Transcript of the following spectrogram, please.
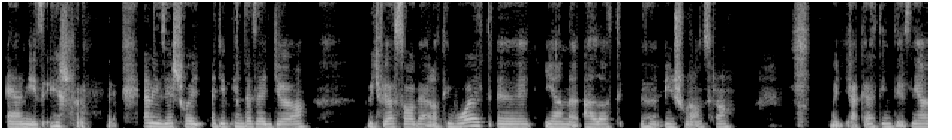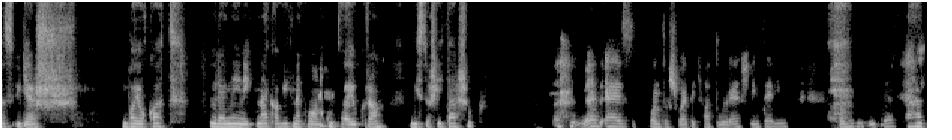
elnézést. Elnézést, hogy egyébként ez egy uh, ügyfélszolgálati volt, ilyen állat uh, hogy el kellett intézni az ügyes bajokat öreg néniknek, akiknek van kutyájukra biztosításuk. Ez, ez fontos volt egy hat órás interjú. Amúgy, igen. Hát,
